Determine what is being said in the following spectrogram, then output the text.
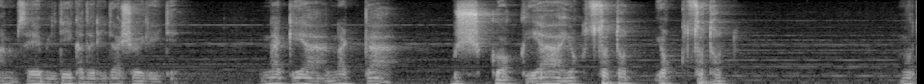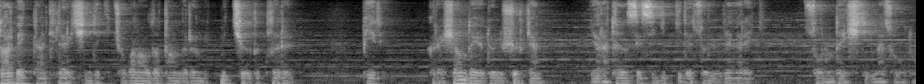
anımsayabildiği kadarıyla şöyleydi. Nagya nakka, buşkok ya yok sotot, yok sotot. Murdar beklentiler içindeki çoban aldatanların ritmik çığlıkları bir kreşandoya dönüşürken yaratığın sesi gitgide sönümlenerek sonunda işitilmez oldu.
